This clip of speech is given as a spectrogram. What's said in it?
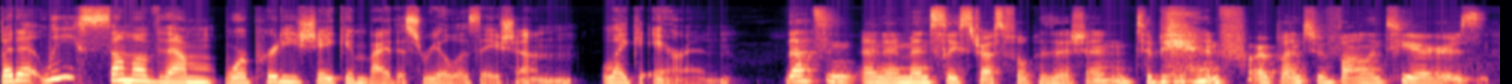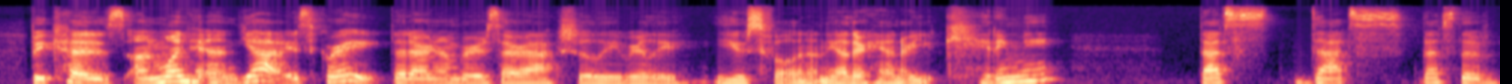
but at least some of them were pretty shaken by this realization, like Erin. That's an, an immensely stressful position to be in for a bunch of volunteers because on one hand, yeah, it's great that our numbers are actually really useful, and on the other hand, are you kidding me? That's that's that's the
